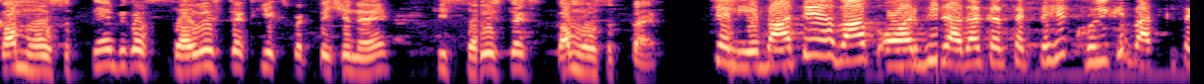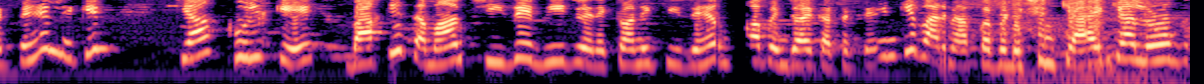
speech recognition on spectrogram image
कम हो सकते हैं बिकॉज़ सर्विस टैक्स की एक्सपेक्टेशन है कि सर्विस टैक्स कम हो सकता है। चलिए बातें अब आप और भी ज़्यादा कर सकते हैं खुल के बात कर सकते हैं लेकिन क्या खुल के बाकी तमाम चीज़ें भी जो इलेक्ट्रॉनिक चीज़ें हैं उनको आप एंजॉय कर सकते हैं। इनके बारे में आपका प्रोडिक्शन क्या है? क्या लोग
